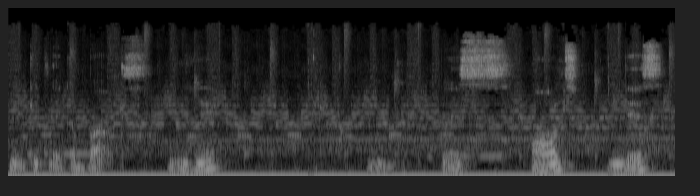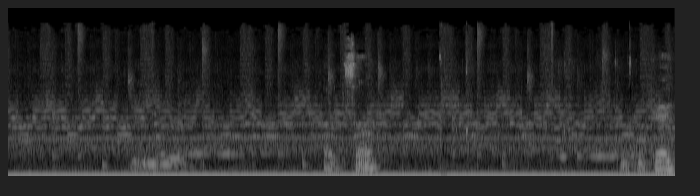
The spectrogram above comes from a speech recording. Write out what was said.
make it like a box. In here press alt in this. Like so. Click ok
